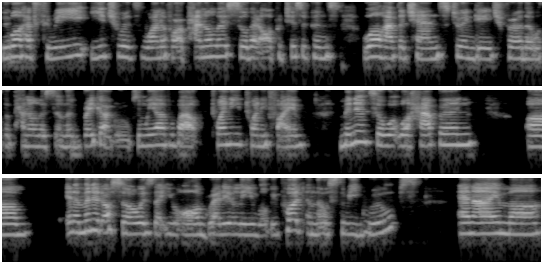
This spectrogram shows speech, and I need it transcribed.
We will have three, each with one of our panelists, so that all participants will have the chance to engage further with the panelists in the breakout groups. And we have about 20, 25 minutes. So what will happen um, in a minute or so is that you all gradually will be put in those three groups and I'm uh,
